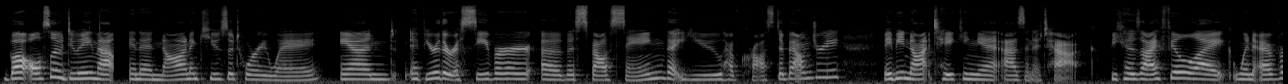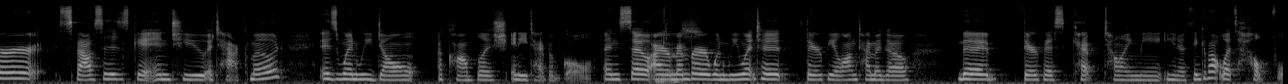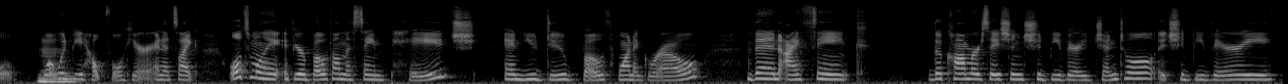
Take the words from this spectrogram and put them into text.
but also doing that in a non accusatory way. And if you're the receiver of a spouse saying that you have crossed a boundary, maybe not taking it as an attack. Because I feel like whenever spouses get into attack mode, is when we don't accomplish any type of goal. And so I yes. remember when we went to therapy a long time ago, the therapist kept telling me, you know, think about what's helpful. Mm-hmm. What would mm-hmm. be helpful here? And it's like ultimately if you're both on the same page and you do both want to grow, then I think the conversation should be very gentle. It should be very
